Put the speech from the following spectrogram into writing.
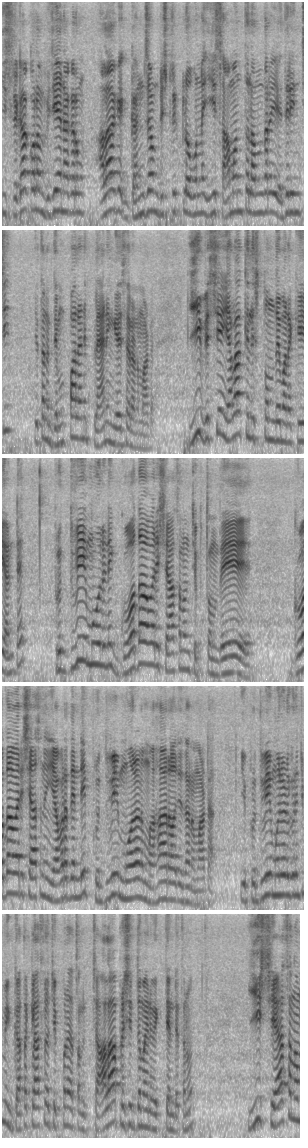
ఈ శ్రీకాకుళం విజయనగరం అలాగే గంజాం డిస్ట్రిక్ట్లో ఉన్న ఈ సామంతులందరూ ఎదిరించి ఇతను దింపాలని ప్లానింగ్ వేశారనమాట ఈ విషయం ఎలా తెలుస్తుంది మనకి అంటే పృథ్వీమూలిని గోదావరి శాసనం చెప్తుంది గోదావరి శాసనం ఎవరిదండి? పృథ్వీమూలన మహారాజుదనమాట. ఈ పృథ్వీమూలుడి గురించి మీకు గత క్లాస్లో చెప్పిన అతను చాలా ప్రసిద్ధమైన వ్యక్తి అండి అతను ఈ శాసనం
